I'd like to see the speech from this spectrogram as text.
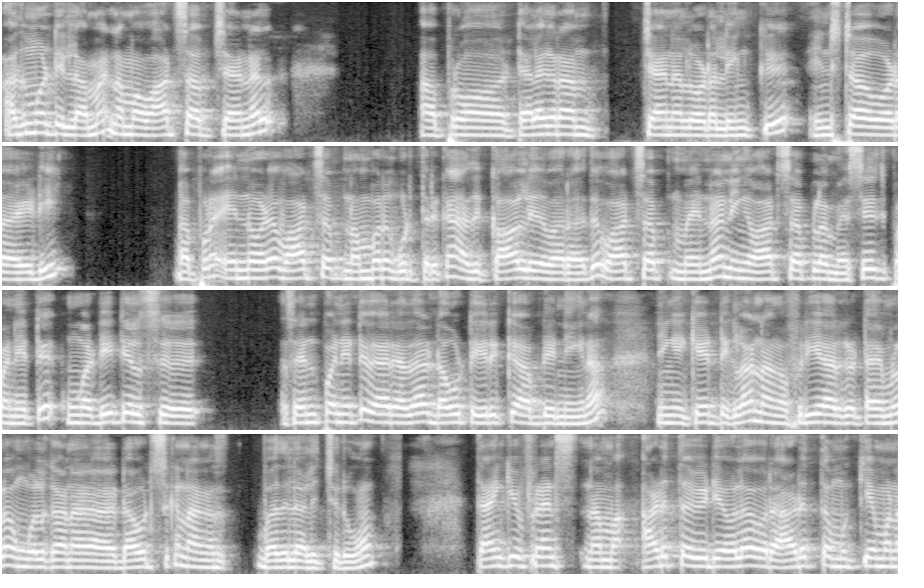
அது மட்டும் இல்லாமல் நம்ம வாட்ஸ்அப் சேனல் அப்புறம் டெலகிராம் சேனலோட லிங்க்கு இன்ஸ்டாவோட ஐடி அப்புறம் என்னோட வாட்ஸ்அப் நம்பரும் கொடுத்துருக்கேன். அது கால் வராது. வாட்ஸ்அப் வேணால் நீங்கள் வாட்ஸ்அப்பில் மெசேஜ் பண்ணிவிட்டு உங்கள் டீட்டெயில்ஸு சென்ட் பண்ணிவிட்டு வேறு ஏதாவது டவுட் இருக்குது அப்படின்னீங்கன்னா நீங்கள் கேட்டுக்கலாம். நாங்கள் ஃப்ரீயாக இருக்கிற டைமில் உங்களுக்கான டவுட்ஸுக்கு நாங்கள் பதில் அளிச்சிடுவோம் தேங்க்யூ ஃப்ரெண்ட்ஸ் நம்ம அடுத்த வீடியோவில் ஒரு அடுத்த முக்கியமான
